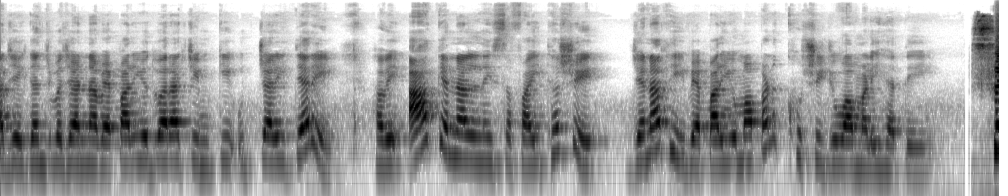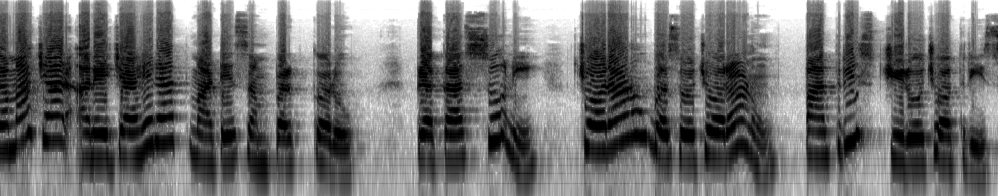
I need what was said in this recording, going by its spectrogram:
આજે ગંજ બજારના વેપારીઓ દ્વારા ચીમકી ઉચ્ચારી ત્યારે હવે આ કેનાલની સફાઈ થશે, જેનાથી વેપારીઓમાં પણ ખુશી જોવા મળી હતી. સમાચાર અને જાહેરાત માટે સંપર્ક કરો. પ્રકાશ સોની, ચોરાણું બસો ચોરાણું, પાંત્રીસ જીરો ચોત્રીસ,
